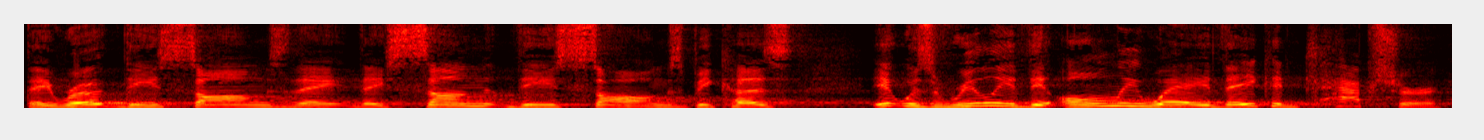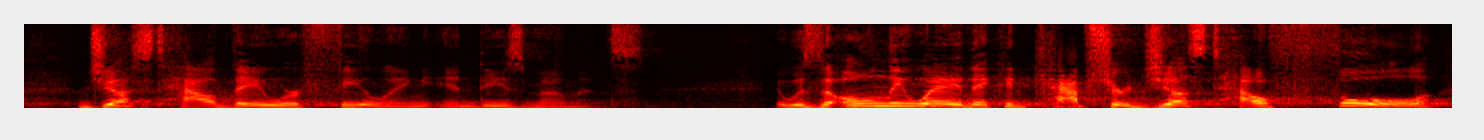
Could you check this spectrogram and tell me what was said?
They wrote these songs, they, they sung these songs because it was really the only way they could capture just how they were feeling in these moments. It was the only way they could capture just how full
